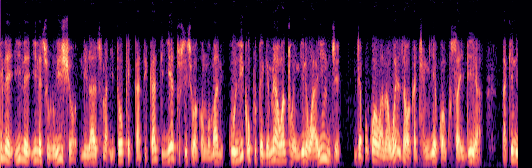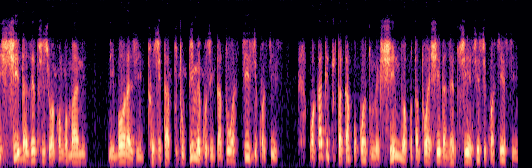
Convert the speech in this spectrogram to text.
ile ile ile suluhisho ni lazima itoke katikati yetu sisi Wakongomani kuliko kutegemea watu wengine wa nje, japokuwa wanaweza wakachangia kwa kusaidia, lakini shida zetu sisi Wakongomani ni bora tupime kuzitatua sisi kwa sisi. Wakati tutakapokuwa tumeshindwa kutatua shida zetu sisi kwa sisi,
